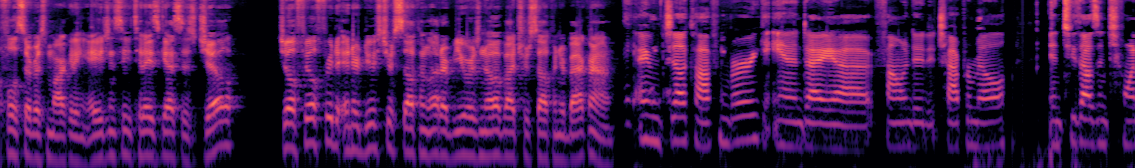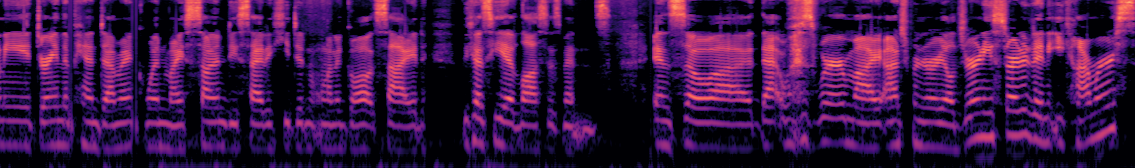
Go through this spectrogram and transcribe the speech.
full service marketing agency. Today's guest is Jill. Jill, feel free to introduce yourself and let our viewers know about yourself and your background. I'm Jill Kaufenberg, and I uh, founded Chopper Mill in 2020 during the pandemic when my son decided he didn't want to go outside because he had lost his mittens. And so uh, that was where my entrepreneurial journey started in e commerce.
